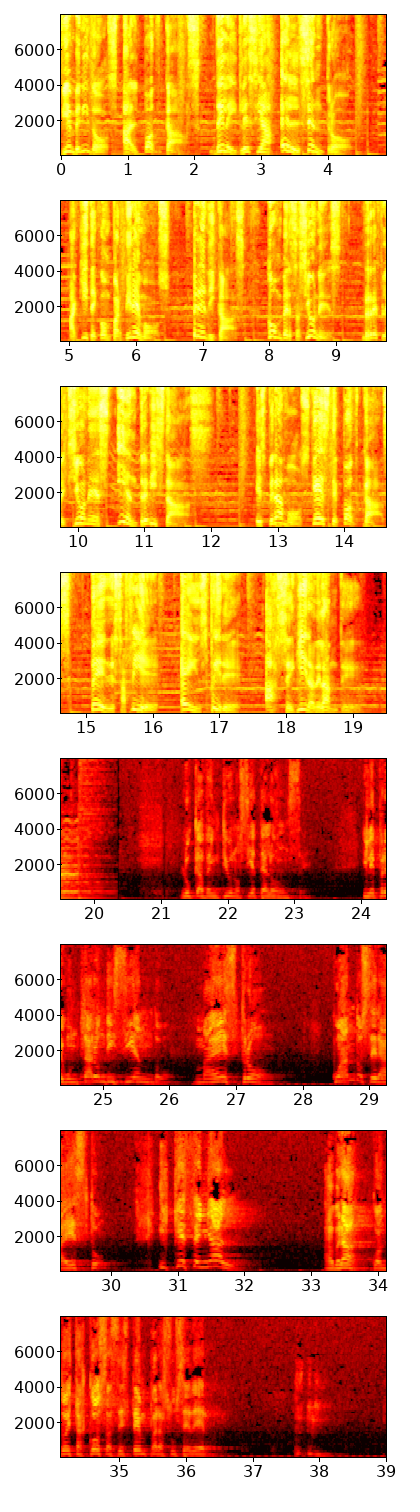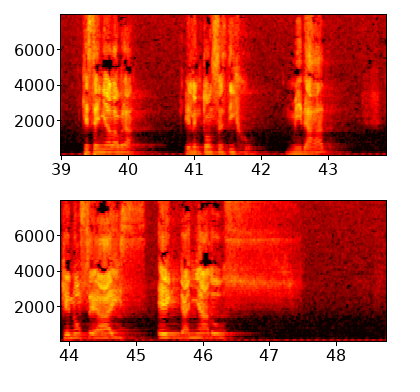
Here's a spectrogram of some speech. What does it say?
Bienvenidos al podcast de la Iglesia El Centro. Aquí te compartiremos prédicas, conversaciones, reflexiones y entrevistas. Esperamos que este podcast te desafíe e inspire a seguir adelante. Lucas 21, 7 al 11. Y le preguntaron diciendo, Maestro, ¿cuándo será esto? ¿Y qué señal habrá cuando estas cosas estén para suceder? ¿Qué señal habrá? Él entonces dijo, mirad que no seáis engañados,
